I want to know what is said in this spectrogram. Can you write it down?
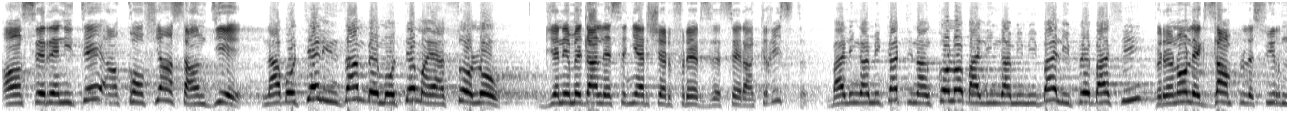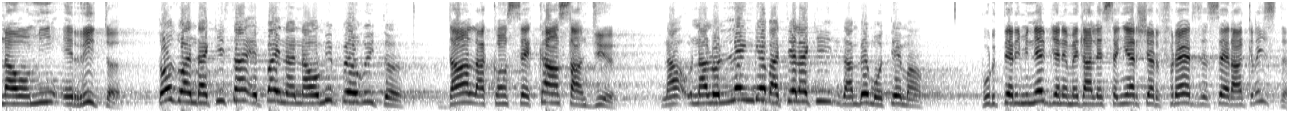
en sérénité, en confiance en Dieu. Bien-aimés dans le Seigneur, chers frères et sœurs en Christ, prenons l'exemple sur Naomi et Ruth dans la conséquence en Dieu. Pour terminer, bien-aimés dans le Seigneur, chers frères et sœurs en Christ,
